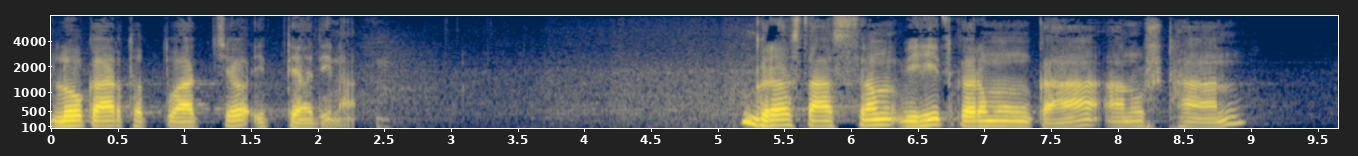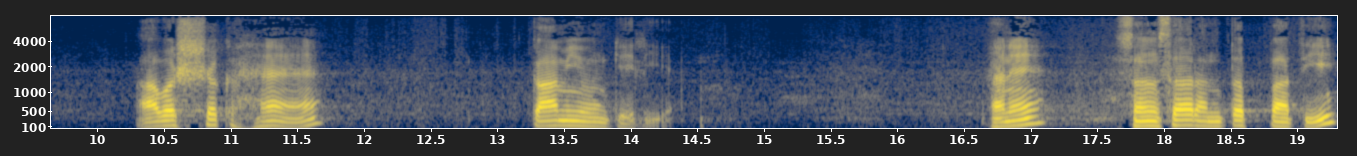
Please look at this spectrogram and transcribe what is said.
लोकार्थत्वाच इत्यादिना। गृहस्थाश्रम विहित कर्मों का अनुष्ठान आवश्यक है कामियों के लिए। यानी संसार अंतपाती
